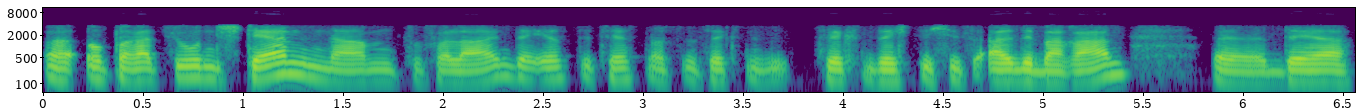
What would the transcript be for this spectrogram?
äh, Operationen Sternennamen zu verleihen. Der erste Test 1966 ist Aldebaran, äh, der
